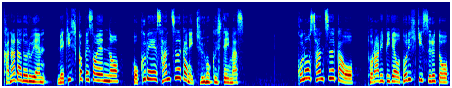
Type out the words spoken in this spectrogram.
カナダドル円、メキシコペソ円の北米3通貨に注目しています。この3通貨をトラリピでお取引すると、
